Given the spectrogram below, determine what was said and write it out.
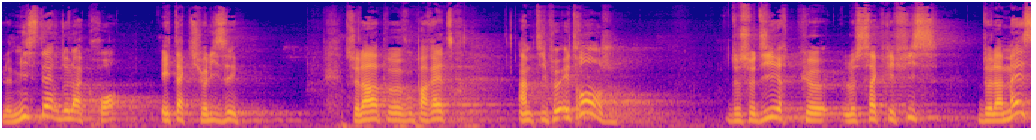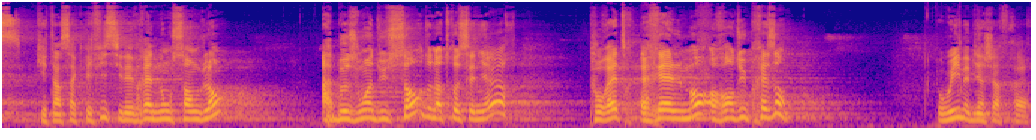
le mystère de la croix est actualisé. Cela peut vous paraître un petit peu étrange de se dire que le sacrifice de la messe, qui est un sacrifice, il est vrai, non sanglant, a besoin du sang de notre Seigneur pour être réellement rendu présent. Oui, mes bien chers frères,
